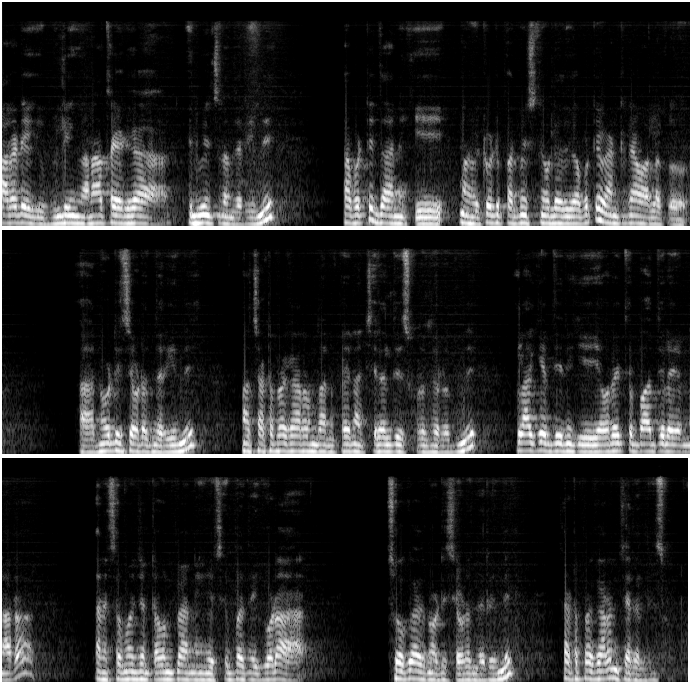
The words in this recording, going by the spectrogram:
ఆల్రెడీ బిల్డింగ్ అనాథరైడ్గా నిర్మించడం జరిగింది. కాబట్టి దానికి మనం ఎటువంటి పర్మిషన్ ఇవ్వలేదు కాబట్టి వెంటనే వాళ్ళకు నోటీస్ ఇవ్వడం జరిగింది. మా చట్ట ప్రకారం దానిపైన చర్యలు తీసుకోవడం జరుగుతుంది. అలాగే దీనికి ఎవరైతే బాధ్యులై ఉన్నారో దానికి సంబంధించిన టౌన్ ప్లానింగ్ సిబ్బందికి కూడా షోకాజ్ నోటీస్ ఇవ్వడం జరిగింది. చట్ట ప్రకారం చర్యలు తీసుకుంటాం.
